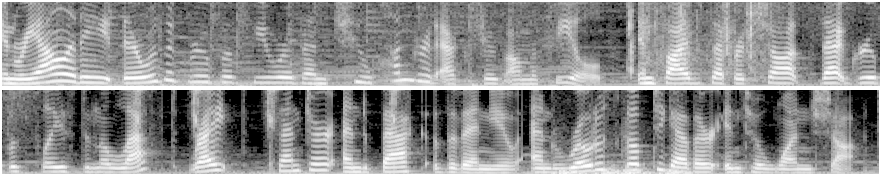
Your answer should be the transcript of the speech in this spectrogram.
In reality, there was a group of fewer than 200 extras on the field. In five separate shots, that group was placed in the left, right, center, and back of the venue and rotoscoped together into one shot.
